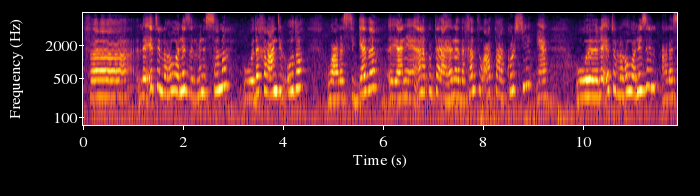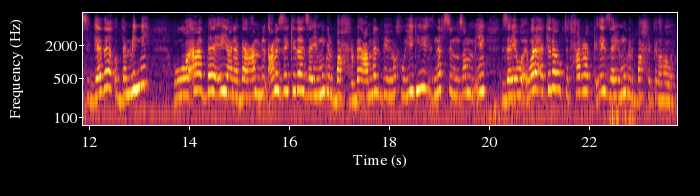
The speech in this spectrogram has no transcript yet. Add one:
فلقيت اللي هو نزل من السما ودخل عندي الأوضة وعلى السجادة. يعني أنا كنت أنا دخلت وقعدت على الكرسي يعني ولقيته اللي هو نزل على السجادة قدام مني. وقعد بقى إيه يعني بقى عامل عامل زي كده زي موج البحر بقى عمال بيروح ويجي نفس النظام إيه زي ورقة كده وبتتحرك إيه زي موج البحر كده أهوت.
